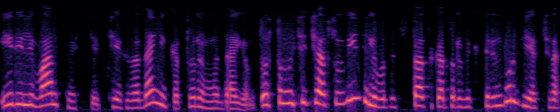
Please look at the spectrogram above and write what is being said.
и релевантности тех заданий, которые мы даем. То, что мы сейчас увидели, вот эта ситуация, которая в Екатеринбурге, я вчера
